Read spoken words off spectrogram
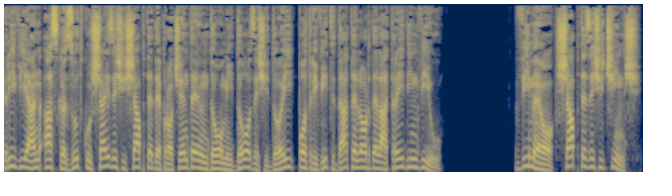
Rivian a scăzut cu 67% în 2022, potrivit datelor de la TradingView. Vimeo 75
